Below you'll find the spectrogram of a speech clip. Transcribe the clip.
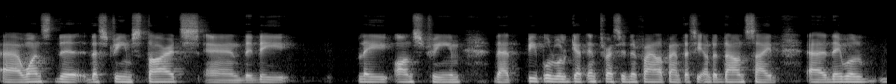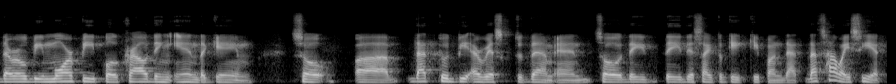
uh, once the the stream starts and they play on stream that people will get interested in Final Fantasy. On the downside, uh, they will there will be more people crowding in the game, so uh, that could be a risk to them, and so they they decide to gatekeep on that. That's how I see it.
